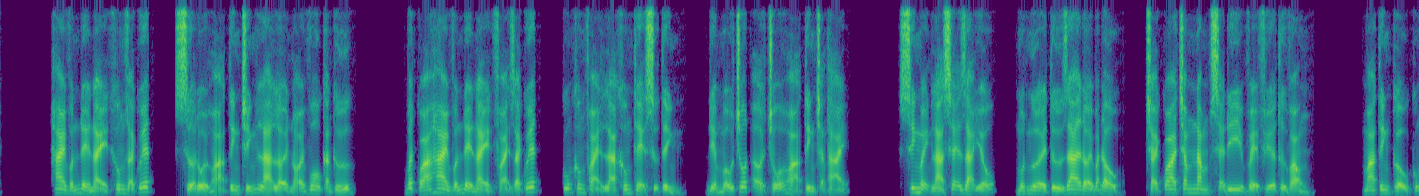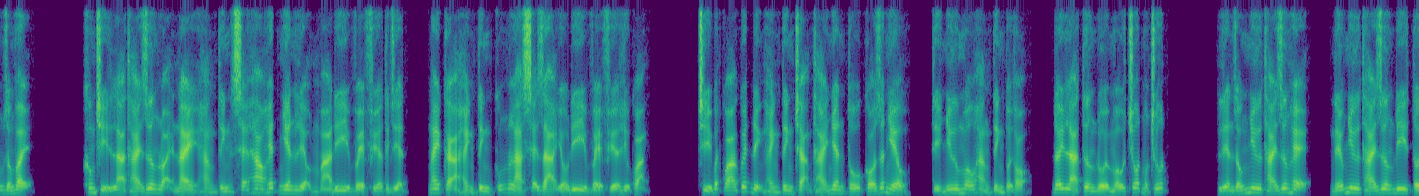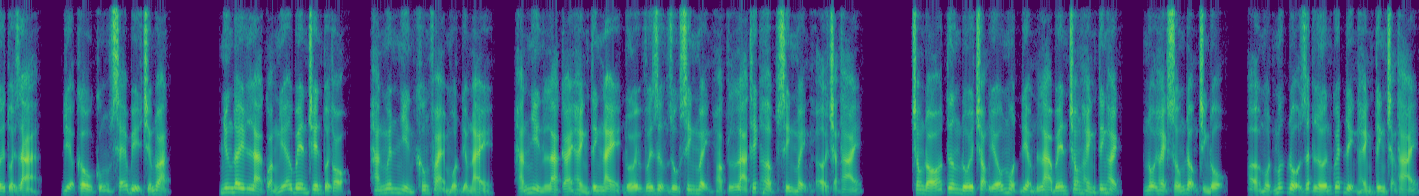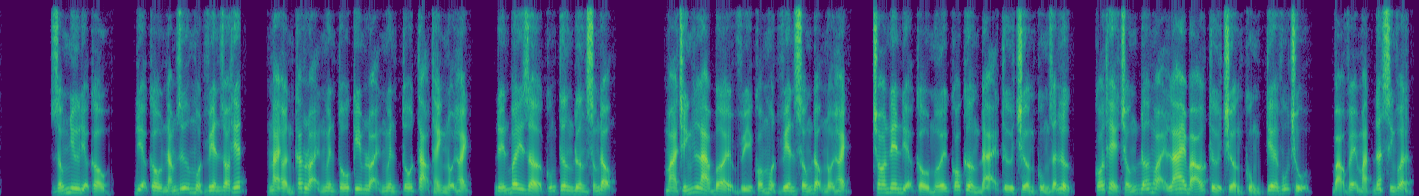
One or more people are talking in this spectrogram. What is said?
hai vấn đề này không giải quyết, sửa đổi hỏa tinh chính là lời nói vô căn cứ. Bất quá hai vấn đề này phải giải quyết, cũng không phải là không thể sự tình, điểm mấu chốt ở chỗ hỏa tinh trạng thái. Sinh mệnh là sẽ già yếu, một người từ ra đời bắt đầu, trải qua trăm năm sẽ đi về phía tử vong. Mà tinh cầu cũng giống vậy. Không chỉ là thái dương loại này hàng tinh sẽ hao hết nhiên liệu mà đi về phía tịch diệt, ngay cả hành tinh cũng là sẽ già yếu đi về phía hiệu quạng. Chỉ bất quá quyết định hành tinh trạng thái nhân tố có rất nhiều, tỉ như mẫu hàng tinh tuổi thọ, đây là tương đối mấu chốt một chút. Liền giống như thái dương hệ, nếu như thái dương đi tới tuổi già, địa cầu cũng sẽ bị chiếm đoạt nhưng đây là quảng nghĩa bên trên tuổi thọ, hàn nguyên nhìn không phải một điểm này, hắn nhìn là cái hành tinh này đối với dựng dục sinh mệnh hoặc là thích hợp sinh mệnh ở trạng thái. Trong đó tương đối trọng yếu một điểm là bên trong hành tinh hạch, nội hạch sống động trình độ, ở một mức độ rất lớn quyết định hành tinh trạng thái. Giống như địa cầu địa cầu nắm giữ một viên do thiết, nại ẩn các loại nguyên tố kim loại nguyên tố tạo thành nội hạch, đến bây giờ cũng tương đương sống động. Mà chính là bởi vì có một viên sống động nội hạch, cho nên địa cầu mới có cường đại từ trường cùng dẫn lực, có thể chống đỡ ngoại lai báo từ trường cùng tia vũ trụ, bảo vệ mặt đất sinh vật.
